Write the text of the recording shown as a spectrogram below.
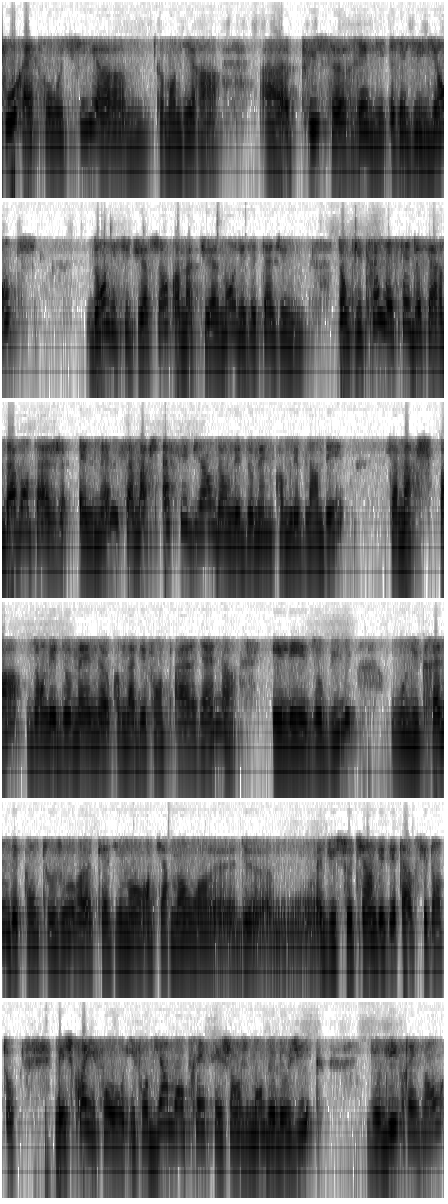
pour être aussi, euh, comment dire, euh, plus résiliente dans des situations comme actuellement les États-Unis. Donc l'Ukraine essaie de faire davantage elle-même. Ça marche assez bien dans les domaines comme les blindés, ça marche pas dans les domaines comme la défense aérienne et les obus où l'Ukraine dépend toujours euh, quasiment entièrement euh, euh, du soutien des États occidentaux. Mais je crois qu'il faut, il faut bien montrer ces changements de logique, de livraison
